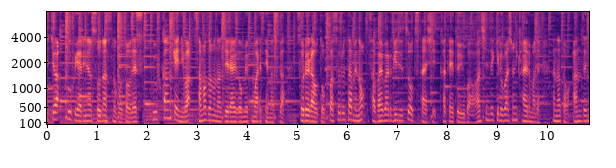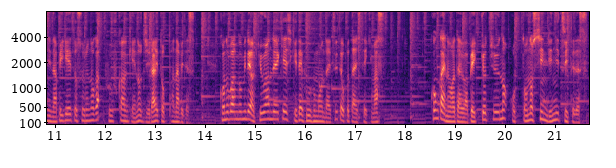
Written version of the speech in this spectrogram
にちは。夫婦やりなす相談室の後藤です。夫婦関係には様々な地雷が埋め込まれていますがそれらを突破するためのサバイバル技術をお伝えし家庭という場を安心できる場所に変えるまであなたを安全にナビゲートするのが夫婦関係の地雷突破ナビです。この番組では Q&A 形式で夫婦問題についてお答えしていきます。今回の話題は別居中の夫の心理についてです。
